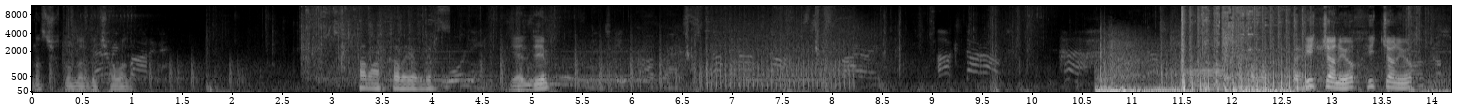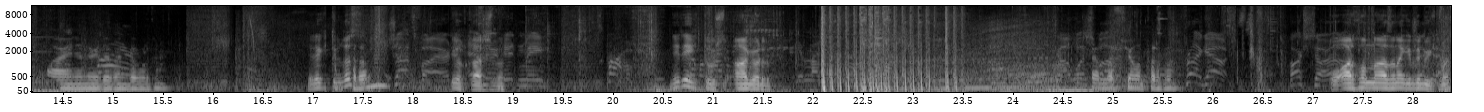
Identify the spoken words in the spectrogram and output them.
Nasıl çıktı onlar ben çıkamadım. Tam arkalayabiliriz. Geldim. Hiç canı yok, hiç canı yok. Aynen öyle ben de vurdum. Nereye gittin kız? Adam. Yok, karşıda. Nereye gitti o? Aa gördüm. Ben basıyorum o tarafa. O Arfon'un ağzına girdi büyük ihtimal.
